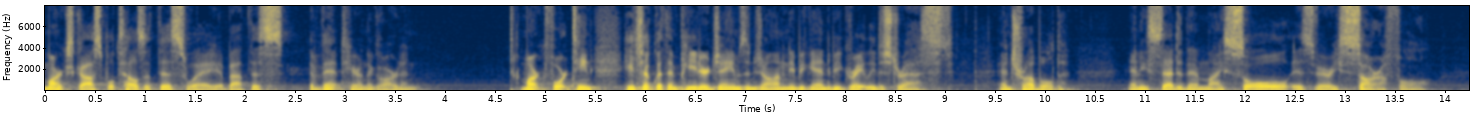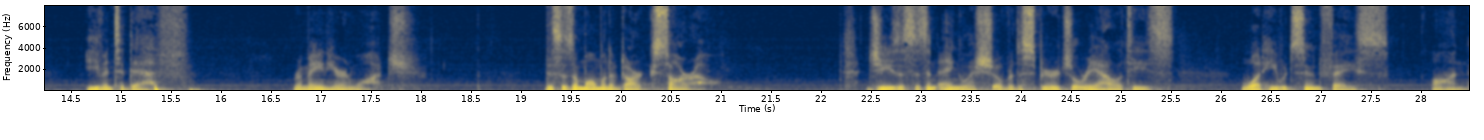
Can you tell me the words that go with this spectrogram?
Mark's gospel tells it this way about this event here in the garden. Mark 14, he took with him Peter, James, and John, and he began to be greatly distressed and troubled. And he said to them, My soul is very sorrowful, even to death. Remain here and watch. This is a moment of dark sorrow. Jesus is in anguish over the spiritual realities, what he would soon face on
